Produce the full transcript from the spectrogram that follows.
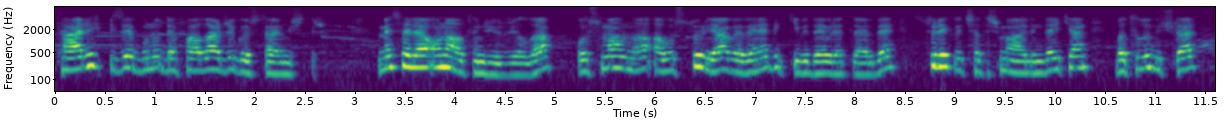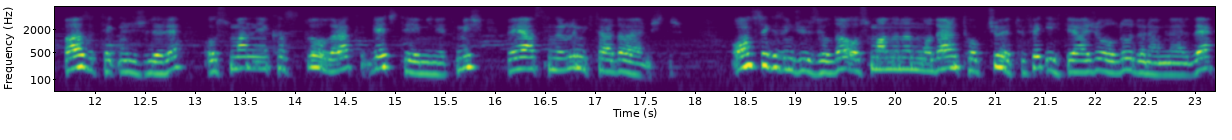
Tarih bize bunu defalarca göstermiştir. Mesela 16. yüzyılda Osmanlı, Avusturya ve Venedik gibi devletlerde sürekli çatışma halindeyken batılı güçler bazı teknolojileri Osmanlı'ya kasıtlı olarak geç temin etmiş veya sınırlı miktarda vermiştir. 18. yüzyılda Osmanlı'nın modern topçu ve tüfek ihtiyacı olduğu dönemlerde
